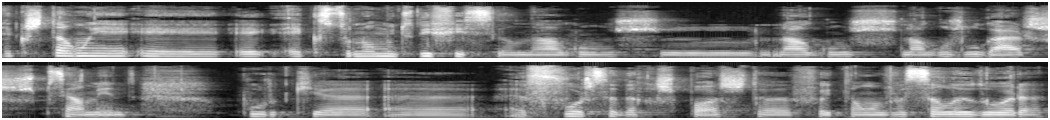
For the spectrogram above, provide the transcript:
A questão é, é, é, é, que se tornou muito difícil em alguns, em alguns, em alguns lugares, especialmente porque a, a, a força da resposta foi tão avassaladora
